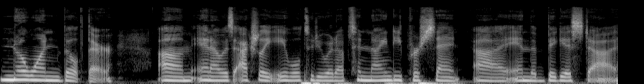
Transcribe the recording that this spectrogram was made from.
no one built there. Um, and I was actually able to do it up to 90%. Uh, and the biggest uh,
